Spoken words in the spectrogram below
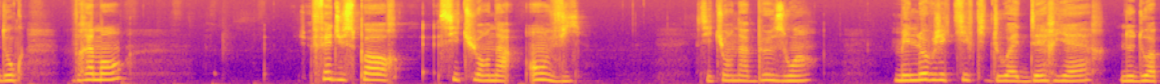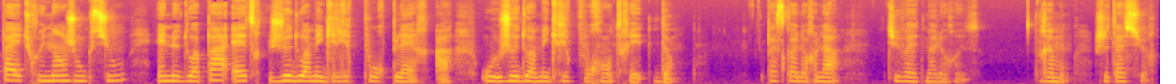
Donc vraiment, fais du sport si tu en as envie, si tu en as besoin, mais l'objectif qui doit être derrière ne doit pas être une injonction et ne doit pas être je dois maigrir pour plaire à ou je dois maigrir pour rentrer dans. Parce qu'alors là, tu vas être malheureuse. Vraiment, je t'assure.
